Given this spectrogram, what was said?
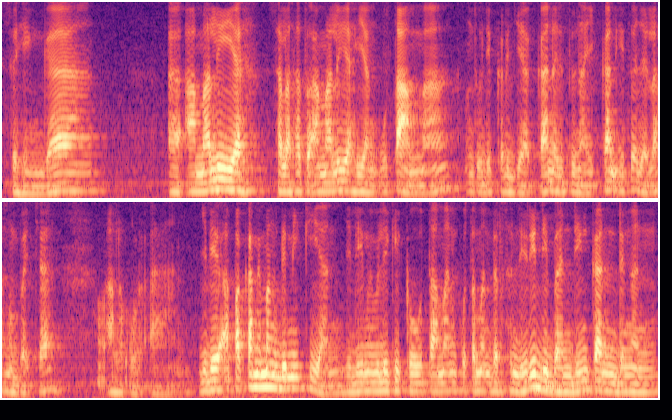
Sehingga uh, amaliyah salah satu amaliyah yang utama untuk dikerjakan dan ditunaikan itu adalah membaca Al-Qur'an. Jadi apakah memang demikian? Jadi memiliki keutamaan-keutamaan tersendiri dibandingkan dengan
